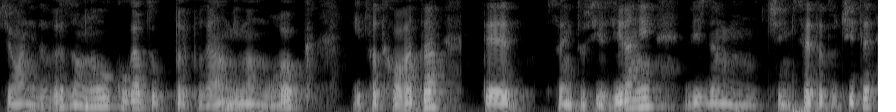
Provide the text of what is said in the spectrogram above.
желание да вързвам, но когато преподавам, имам урок, идват хората, те са ентусиазирани, виждам, че им светят очите,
